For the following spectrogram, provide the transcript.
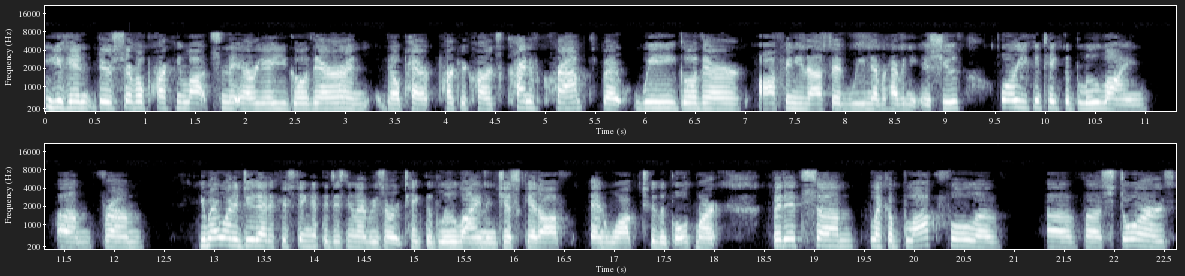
you can, there's several parking lots in the area. You go there and they'll par- park your car. It's kind of cramped, but we go there often enough that we never have any issues. Or you can take the blue line, um, from, you might want to do that if you're staying at the Disneyland Resort, take the blue line and just get off and walk to the Gold Mart. But it's, um, like a block full of, of, uh, stores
